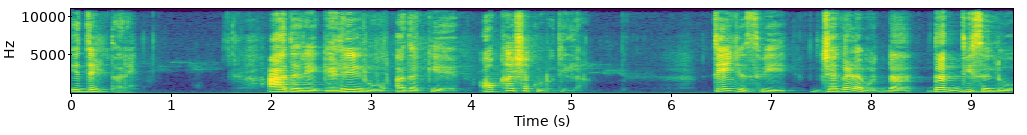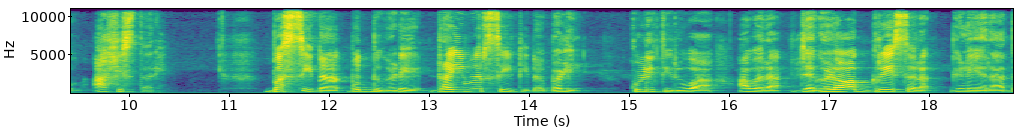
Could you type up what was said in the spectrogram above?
ಎದ್ದೇಳ್ತಾರೆ. ಆದರೆ ಗೆಳೆಯರು ಅದಕ್ಕೆ ಅವಕಾಶ ಕೊಡುವುದಿಲ್ಲ. ತೇಜಸ್ವಿ ಜಗಳವನ್ನು ನಂದಿಸಲು ಆಶಿಸ್ತಾರೆ. ಬಸ್ಸಿನ ಮುಂದುಗಡೆ ಡ್ರೈವರ್ ಸೀಟಿನ ಬಳಿ ಕುಳಿತಿರುವ ಅವರ ಜಗಳಾಗ್ರೇಸರ ಗೆಳೆಯರಾದ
